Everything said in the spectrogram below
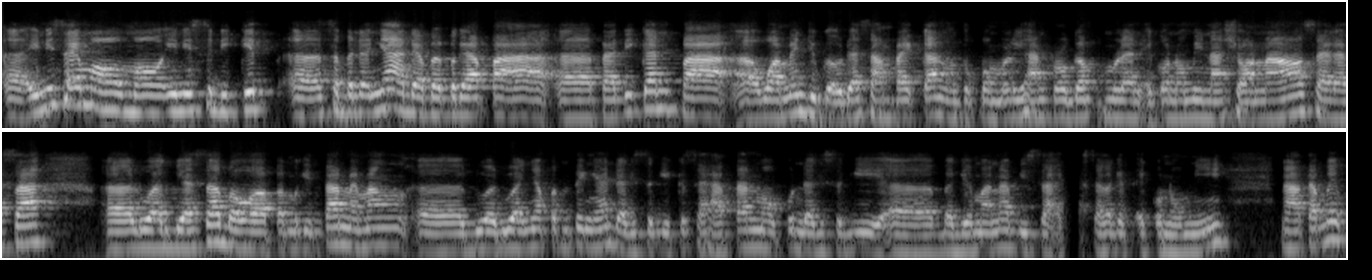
uh, ini saya mau mau ini sedikit uh, sebenarnya ada beberapa uh, tadi kan Pak Wamen juga sudah sampaikan untuk pemulihan program pemulihan ekonomi nasional. Saya rasa luar biasa bahwa pemerintah memang dua-duanya penting ya dari segi kesehatan maupun dari segi bagaimana bisa accelerate ekonomi. Nah, tapi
